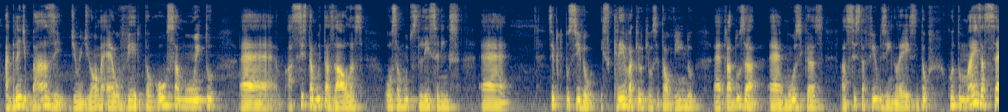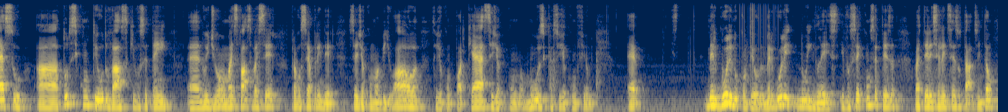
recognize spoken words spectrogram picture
a grande base de um idioma é ouvir. Então, ouça muito, é, assista muitas aulas, ouça muitos listenings. É, sempre que possível, escreva aquilo que você está ouvindo, é, traduza é, músicas, assista filmes em inglês. Então, quanto mais acesso a todo esse conteúdo vasto que você tem é, no idioma, mais fácil vai ser para você aprender, seja com uma videoaula, seja com um podcast, seja com uma música, seja com um filme. É, mergulhe no conteúdo, mergulhe no inglês e você com certeza vai ter excelentes resultados. Então,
